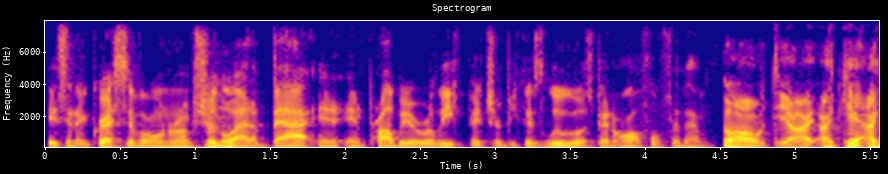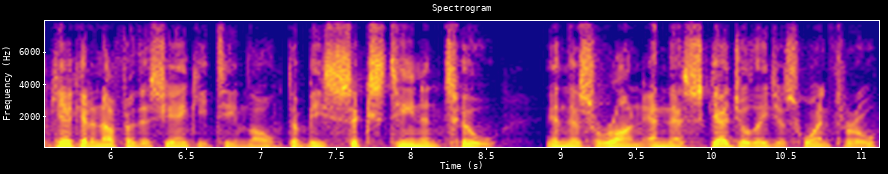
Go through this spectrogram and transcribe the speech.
is an aggressive owner. I'm sure Mhm. they'll add a bat and, and probably a relief pitcher because Lugo's been awful for them. Oh, yeah, I, I can't I can't get enough of this Yankee team though. To be 16 and 2 in this run and the schedule they just went through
